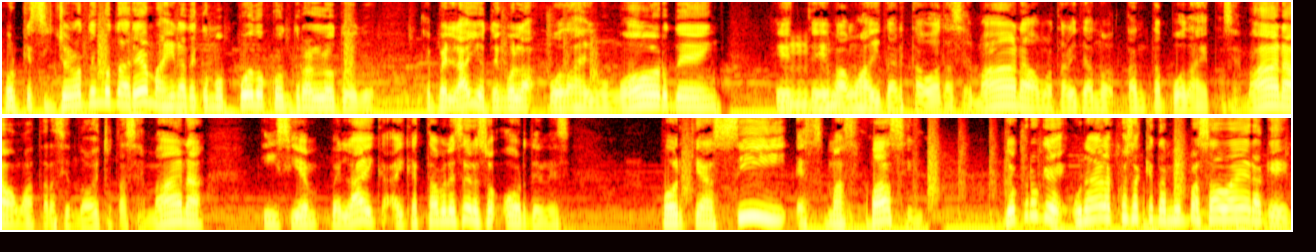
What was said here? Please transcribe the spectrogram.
porque si yo no tengo tareas, imagínate cómo puedo controlarlo todo. Es verdad, yo tengo las bodas en un orden, este, vamos a editar esta boda esta semana, vamos a estar editando tantas bodas esta semana, vamos a estar haciendo esto esta semana, y siempre, ¿verdad? Hay, hay que establecer esos órdenes, porque así es más fácil. Yo creo que una de las cosas que también pasaba era que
